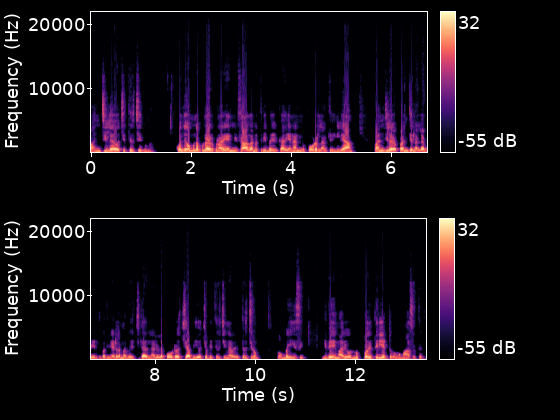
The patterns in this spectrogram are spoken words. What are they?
பஞ்சில் வச்சு திரிச்சுக்கோங்க. கொஞ்சம் முன்ன பின்ன இருக்கும் நிறைய நீங்கள் சாதாரண திரி மாதிரி இருக்காது. ஏன்னா நீங்கள் பவுடர்லாம் வைக்கிறீங்க இல்லையா? பஞ்சில் பஞ்சை நல்லா அப்படி எடுத்து பார்த்தீங்கன்னா இடமா விரிச்சிட்டு அது நடுவில் பவுடர் வச்சு அப்படியே வச்சு அப்படி திரிச்சிங்கன்னா திரிச்சிடும் ரொம்ப ஈஸி இதே மாதிரி ஒரு முப்பது திரி எடுத்துக்கோங்க மாதத்துக்கு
